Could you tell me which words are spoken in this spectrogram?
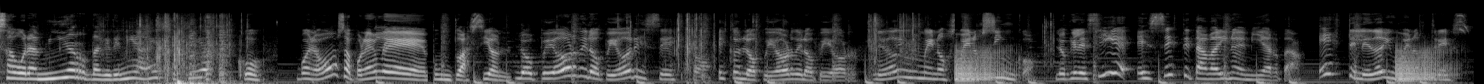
Sabor a mierda que tenía eso! ¡Qué asco! Bueno, vamos a ponerle puntuación. Lo peor de lo peor es esto. Esto es lo peor de lo peor. Le doy un menos, menos 5. Lo que le sigue es este tamarino de mierda. Este le doy un menos 3.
